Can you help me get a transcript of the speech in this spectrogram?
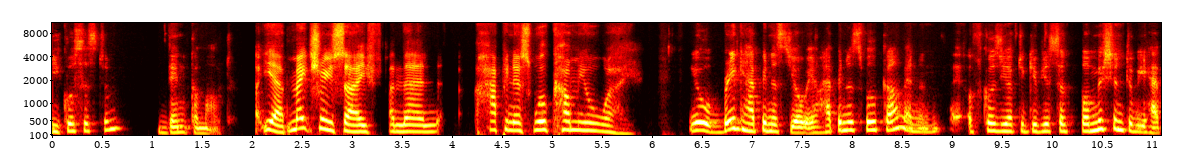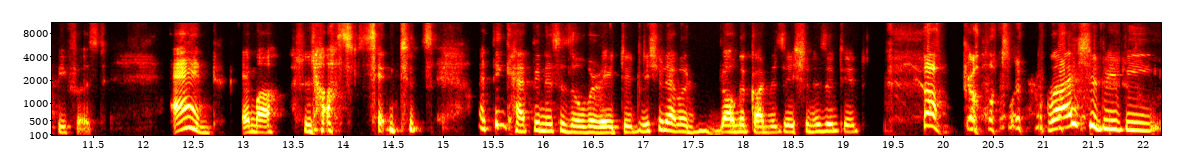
ecosystem then come out. Yeah make sure you're safe and then happiness will come your way you bring happiness your way happiness will come and of course you have to give yourself permission to be happy first and Emma, last sentence. I think happiness is overrated. We should have a longer conversation, isn't it? Oh God! why should we be?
